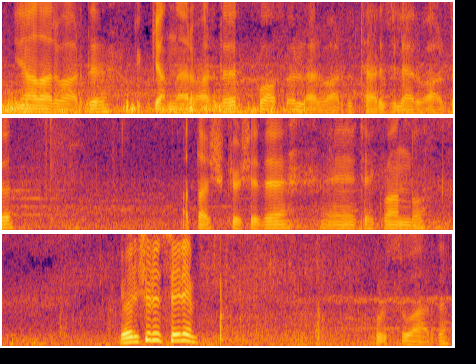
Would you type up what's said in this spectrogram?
Binalar vardı, dükkanlar vardı, kuaförler vardı, terziler vardı. Hatta şu köşede e, tekvando. Görüşürüz Selim. Kursu vardı.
